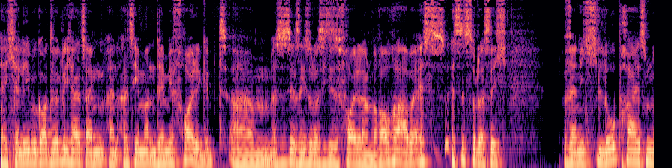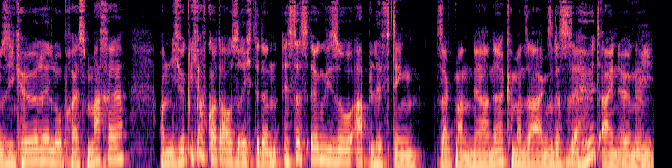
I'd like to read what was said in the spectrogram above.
ich erlebe Gott wirklich als ein, ein als jemanden, der mir Freude gibt. Ähm, es ist jetzt nicht so, dass ich diese Freude dann brauche, aber es, es ist so, dass ich, wenn ich Lobpreismusik höre, Lobpreis mache und mich wirklich auf Gott ausrichte, dann ist das irgendwie so uplifting, sagt man, ja, ne, kann man sagen. So, das erhöht einen irgendwie. Mhm.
